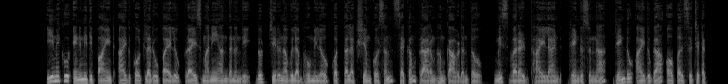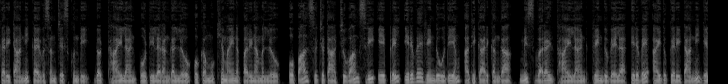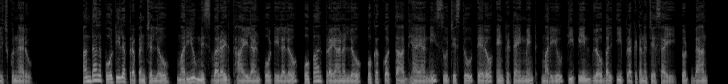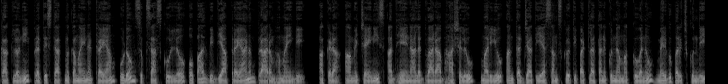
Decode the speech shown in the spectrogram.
ఈమెకు ఎనిమిది పాయింట్ ఐదు కోట్ల రూపాయలు ప్రైజ్ మనీ అందనుంది. డుట్ చిరునవ్వుల భూమిలో కొత్త లక్ష్యం కోసం శకం ప్రారంభం కావడంతో మిస్ వరల్డ్ థాయిలాండ్ రెండు సున్నా రెండు ఐదుగా ఓపల్ సుచట కిరీటాన్ని కైవసం చేసుకుంది. దొట్ థాయిలాండ్ పోటీల రంగంలో ఒక ముఖ్యమైన పరిణామంలో ఓపాల్ సుచత చువాంగ్ శ్రీ ఏప్రిల్ ఇరవై రెండు ఉదయం అధికారికంగా మిస్ వరల్డ్ థాయిలాండ్ రెండు వేల ఇరవై ఐదు కిరీటాన్ని గెలుచుకున్నారు. అందాల పోటీల ప్రపంచంలో మరియు మిస్ వరల్డ్ థాయిలాండ్ పోటీలలో ఒపాల్ ప్రయాణంలో ఒక కొత్త అధ్యాయాన్ని సూచిస్తూ టెరో ఎంటర్టైన్మెంట్ మరియు టీపీఎన్ గ్లోబల్ ఈ ప్రకటన చేశాయి. బ్యాంకాక్లోని ప్రతిష్టాత్మకమైన ట్రయామ్ ఉడోమ్ సుక్సా స్కూల్లో ఒపాల్ విద్యా ప్రయాణం ప్రారంభమైంది. అక్కడ ఆమె చైనీస్ అధ్యయనాల ద్వారా భాషలు మరియు అంతర్జాతీయ సంస్కృతి పట్ల తనకున్న మక్కువను మెరుగుపరుచుకుంది.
